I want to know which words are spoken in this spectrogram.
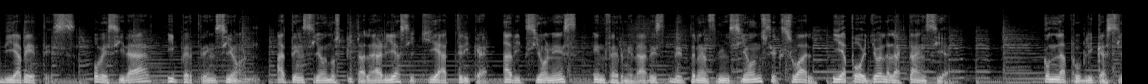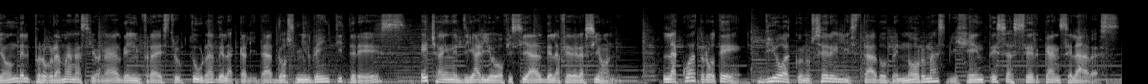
diabetes, obesidad, hipertensión, atención hospitalaria psiquiátrica, adicciones, enfermedades de transmisión sexual y apoyo a la lactancia con la publicación del Programa Nacional de Infraestructura de la Calidad 2023, hecha en el Diario Oficial de la Federación. La 4T dio a conocer el listado de normas vigentes a ser canceladas.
